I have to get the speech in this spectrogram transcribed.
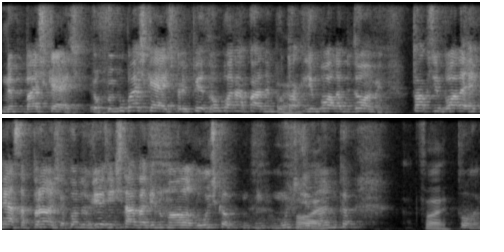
né, basquete. Eu fui pro basquete. Falei, Pedro, vamos embora na quadra, né, pro toque de bola, abdômen. Toque de bola, arremessa, prancha. Quando vi, a gente estava ali numa aula lúdica, muito Foi. dinâmica. Foi. Pô,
